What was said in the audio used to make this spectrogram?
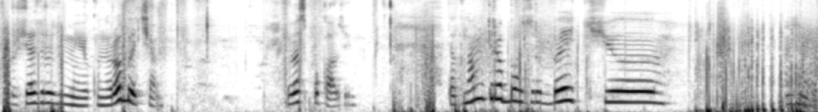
Коротше, я зрозумів, як воно робиться. Я вас показую. Так, нам треба зробити е, ага,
